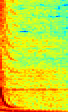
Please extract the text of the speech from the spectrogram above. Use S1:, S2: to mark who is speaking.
S1: Boom.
